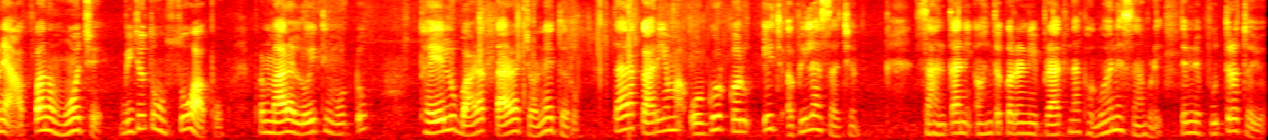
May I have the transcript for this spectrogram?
મને આપવાનો મોહ છે. બીજું તો હું શું આપું? પણ મારા લોહીથી મોટું થયેલું બાળક તારા ચરણે ધરું. તારા કાર્યમાં ઓળઘોળ કરું એ જ અભિલાષા છે. શાંતાની અંતકરણની પ્રાર્થના ભગવાને સાંભળી. તેમને પુત્ર થયો.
